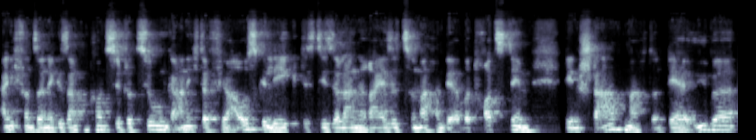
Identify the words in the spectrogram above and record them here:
eigentlich von seiner gesamten Konstitution gar nicht dafür ausgelegt ist, diese lange Reise zu machen, der aber trotzdem den Start macht und der über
